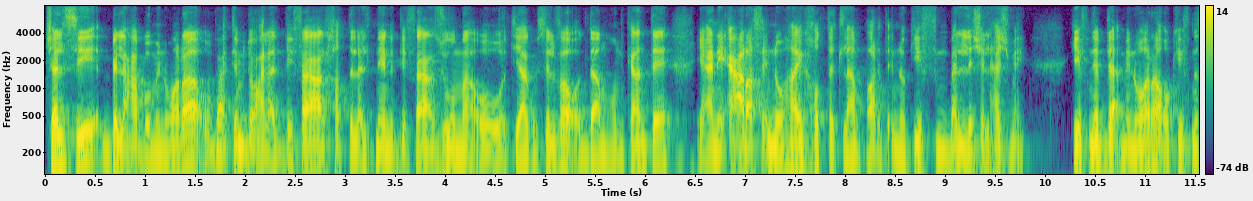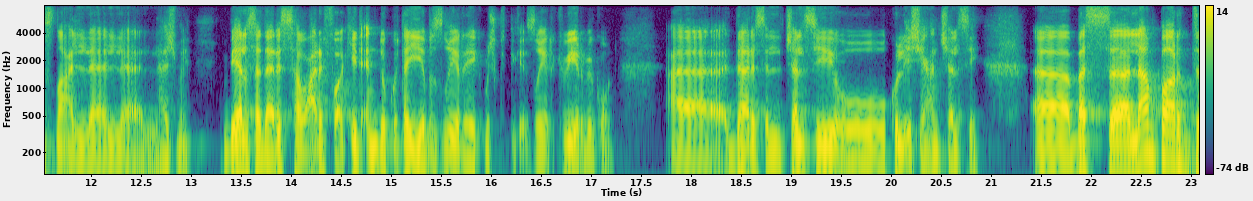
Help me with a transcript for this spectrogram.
تشيلسي بيلعبوا من وراء وبيعتمدوا على الدفاع الخط الاثنين الدفاع زوما وتياغو سيلفا وقدامهم كانتي يعني اعرف إنه هاي خطة لامبارد إنه كيف نبلش الهجمة كيف نبدأ من وراء وكيف نصنع الهجمة. بيلسا دارسها وعارفها أكيد عنده كتيب صغير هيك مش صغير كبير بيكون. آه، دارس تشيلسي وكل شيء عن تشيلسي. آه، بس لامبارد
